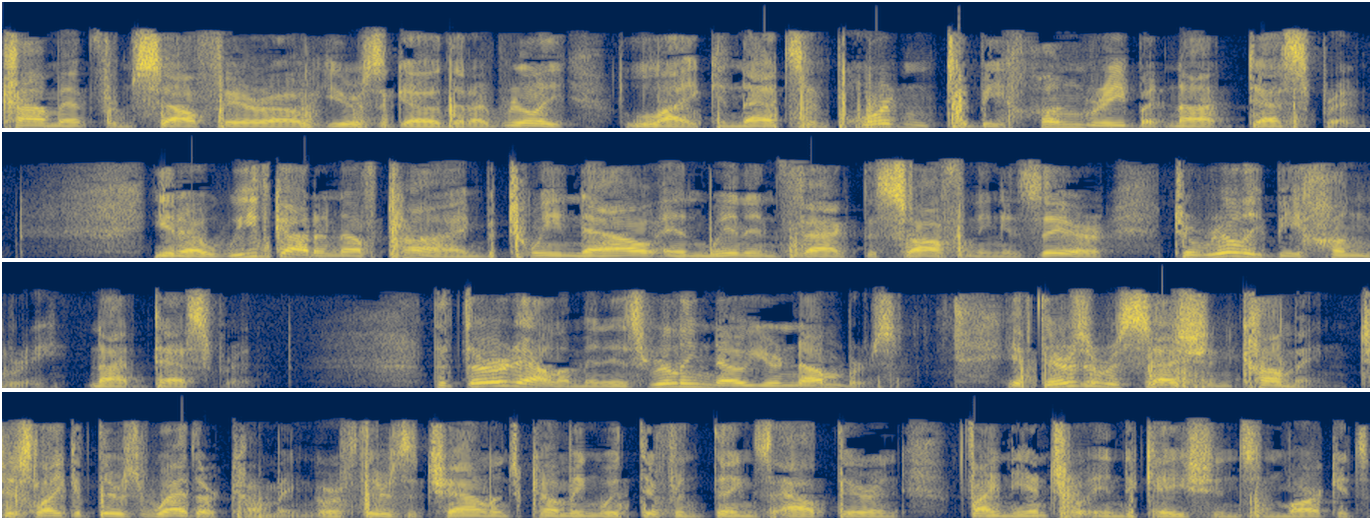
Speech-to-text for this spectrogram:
comment from Sal Ferro years ago that I really like, and that's important to be hungry but not desperate you know, we've got enough time between now and when, in fact, the softening is there to really be hungry, not desperate. The third element is really know your numbers. If there's a recession coming, just like if there's weather coming, or if there's a challenge coming with different things out there and financial indications and markets,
